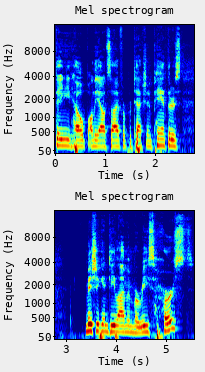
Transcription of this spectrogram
They need help on the outside for protection. Panthers, Michigan D lineman Maurice Hurst.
